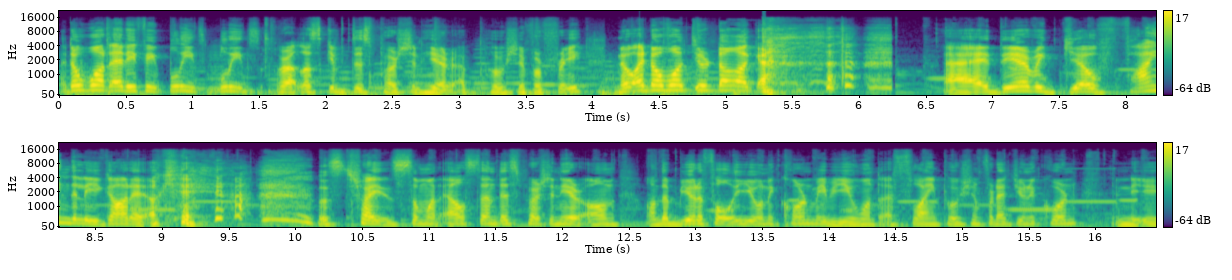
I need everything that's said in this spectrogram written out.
I don't want anything, please, please. Alright, let's give this person here a potion for free. No, I don't want your dog. uh, there we go. Finally got it. Okay. Let's try someone else than This person here on on the beautiful unicorn. Maybe you want a flying potion for that unicorn, and you,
